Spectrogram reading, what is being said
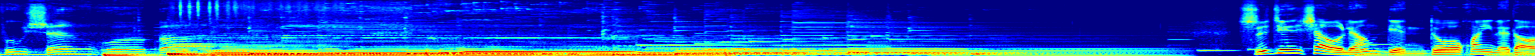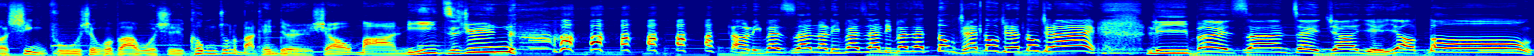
福生活吧。时间下午两点多，欢迎来到幸福生活吧，我是空中的 bartender 小马尼子君。到礼拜三了，礼拜三，礼拜三动起来，动起来，动起来！礼拜三在家也要动。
